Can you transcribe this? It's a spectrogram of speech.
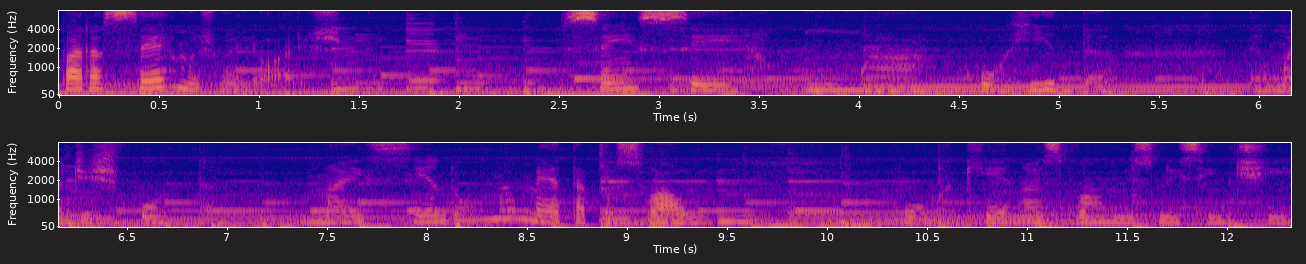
para sermos melhores, sem ser uma corrida, né, uma disputa, mas sendo uma meta pessoal porque nós vamos nos sentir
